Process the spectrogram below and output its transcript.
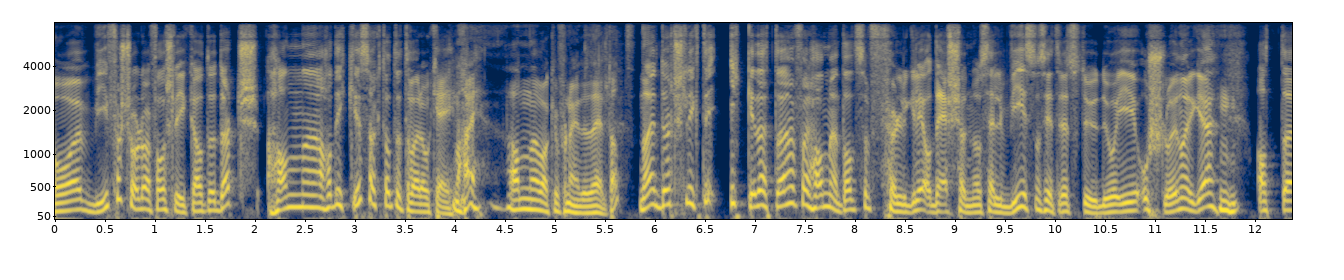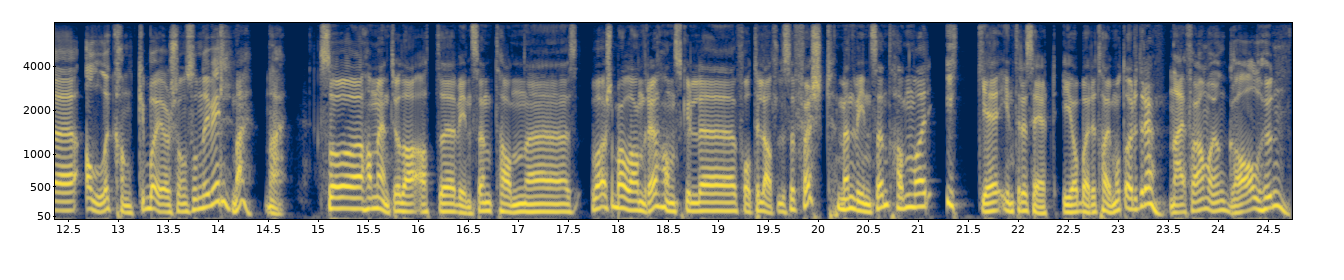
og vi forstår det i hvert fall slik at Dutch han eh, hadde ikke sagt at dette var ok. Nei, han var ikke fornøyd i det hele tatt. Nei, Dutch likte ikke dette, for han mente at selvfølgelig, og det skjønner jo selv vi som sitter i et studio i Oslo i Norge, at uh, alle kan ikke bare gjøre sånn som de vil. Nei. Nei. Så han mente jo da at eh, Vincent han eh, var som alle andre, han skulle få tillatelse først. Men Vincent han var ikke interessert i å bare ta imot ordre. Nei, for han var jo en gal hund.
